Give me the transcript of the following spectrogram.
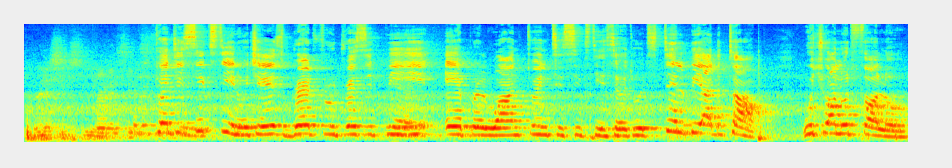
2016. 2016 which is breadfruit recipe april 1 2016 so it would still be at the top. Which one would follow?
